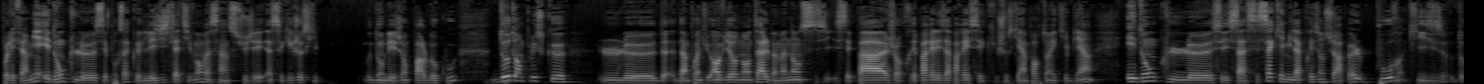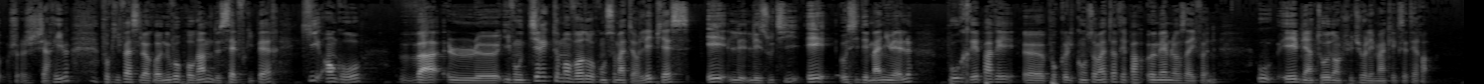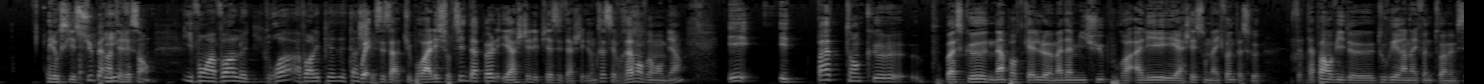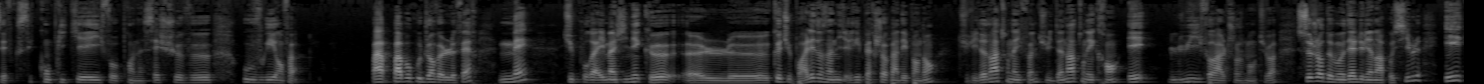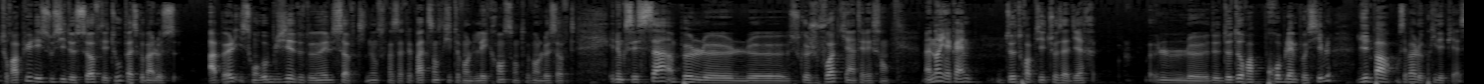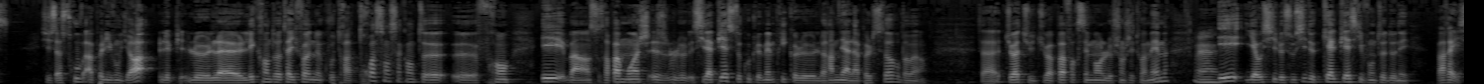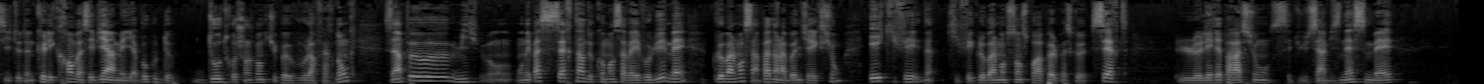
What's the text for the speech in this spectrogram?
pour les fermiers. Et donc le, c'est pour ça que législativement, bah, c'est un sujet, c'est quelque chose qui dont les gens parlent beaucoup. D'autant plus que le, d'un point de vue environnemental, bah maintenant c'est pas genre réparer les appareils, c'est quelque chose qui est important et qui est bien. Et donc le, c'est ça, c'est ça qui a mis la pression sur Apple pour qu'ils, donc, je- j'y arrive, pour qu'ils fassent leur nouveau programme de self repair, qui en gros va le, ils vont directement vendre aux consommateurs les pièces et les, les outils et aussi des manuels pour réparer, euh, pour que les consommateurs réparent eux-mêmes leurs iPhones ou et bientôt dans le futur les Mac, etc. Et donc ce qui est super Et- intéressant, Ils vont avoir le droit à avoir les pièces détachées. Ouais, c'est ça. Tu pourras aller sur le site d'Apple et acheter les pièces détachées. Donc ça, c'est vraiment, vraiment bien. Et, et pas tant que... Parce que n'importe quelle Madame Michu pourra aller et acheter son iPhone parce que t'as pas envie d'ouvrir un iPhone toi-même. C'est compliqué, il faut prendre un sèche-cheveux, ouvrir, enfin... Pas, beaucoup de gens veulent le faire, mais tu pourrais imaginer que, euh, tu pourras aller dans un repair shop indépendant, tu lui donneras ton iPhone, tu lui donneras ton écran et lui il fera le changement, tu vois. Ce genre de modèle deviendra possible et tu n'auras plus les soucis de soft et tout parce que bah, le, Apple ils seront obligés de te donner le soft, sinon ça fait pas de sens qu'ils te vendent l'écran sans te vendre le soft. Et donc c'est ça un peu ce que je vois qui est intéressant. Maintenant il y a quand même deux trois petites choses à dire, deux trois problèmes possibles. D'une part, on sait pas le prix des pièces. Si ça se trouve, Apple ils vont dire ah l'écran de votre iPhone coûtera 350 euh, euh, francs et ben ce sera pas moins le- si la pièce te coûte le même prix que le, le ramener à l'Apple Store, ben, ben, ça, tu vois tu, tu vas pas forcément le changer toi-même. Ouais. Et il y a aussi le souci de quelle pièce ils vont te donner. Pareil, s'ils te donnent que l'écran, bah c'est bien, mais il y a beaucoup d'autres changements que tu peux vouloir faire. Donc, c'est un peu mi- on- on n'est pas certain de comment ça va évoluer, mais globalement, c'est un pas dans la bonne direction et qui fait, qui fait globalement sens pour Apple parce que certes, le- les réparations, c'est un business, mais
